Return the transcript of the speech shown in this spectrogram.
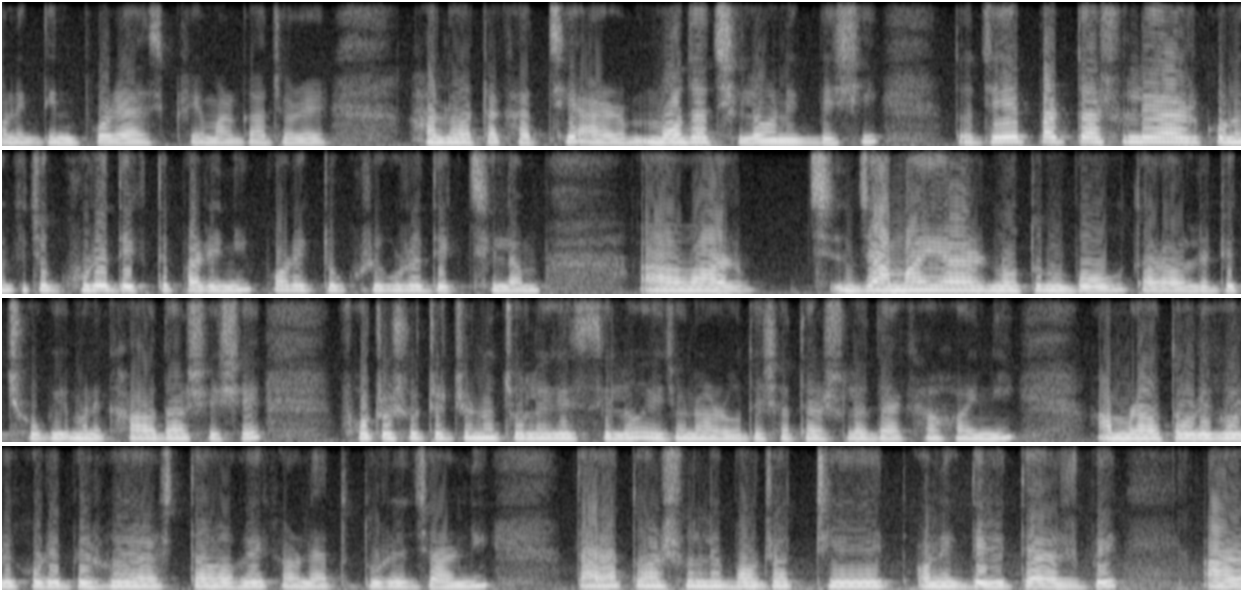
অনেক দিন পরে আইসক্রিম আর গাজরের হালুয়াটা খাচ্ছি, আর মজা ছিল অনেক বেশি। তো যে পার তো আসলে আর কোনো কিছু ঘুরে দেখতে পারিনি, পরে একটু ঘুরে ঘুরে দেখছিলাম। আমার জামাই আর নতুন বউ তারা অলরেডি ছবি মানে খাওয়া দাওয়া শেষে ফটোশ্যুটের জন্য চলে গেছিল এই জন্য আর ওদের সাথে আসলে দেখা হয়নি। আমরাও তড়িঘড়ি করে বের হয়ে আসতে হবে কারণ এত দূরের জার্নি। তারা তো আসলে বরযাত্রী অনেক দেরিতে আসবে। আর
